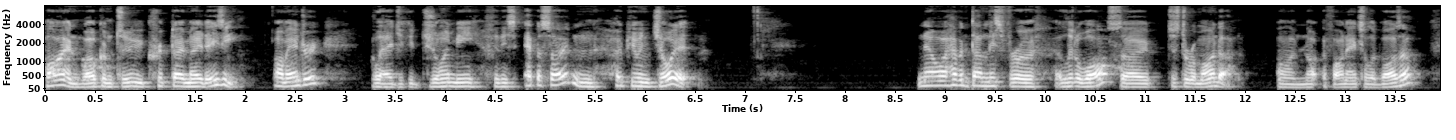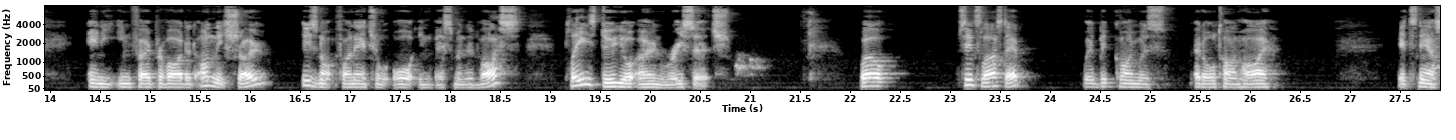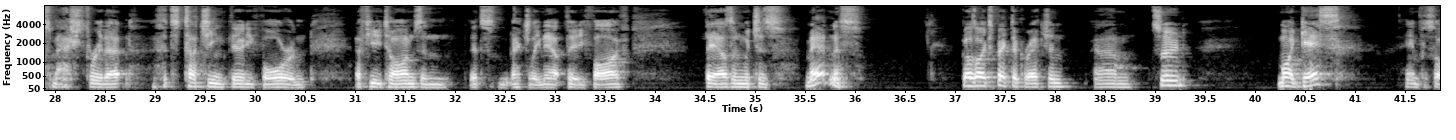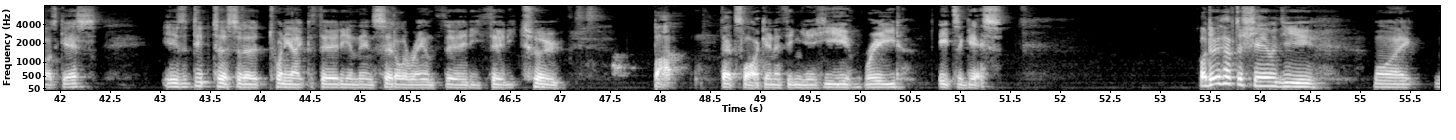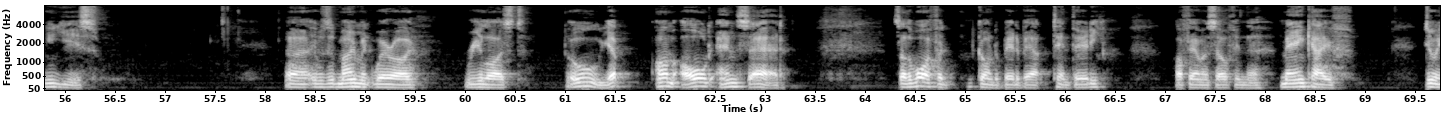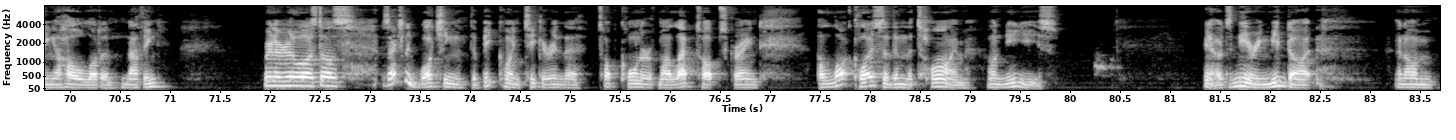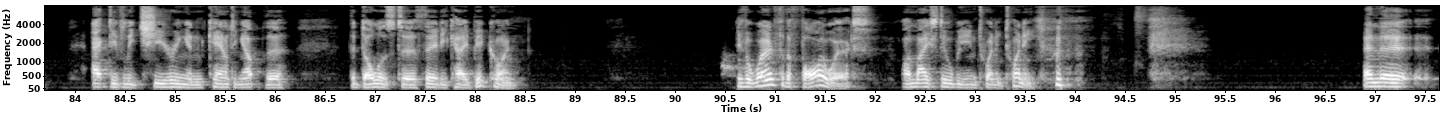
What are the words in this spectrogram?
Hi, and welcome to Crypto Made Easy. I'm Andrew. Glad you could join me for this episode and hope you enjoy it. Now, I haven't done this for a, a little while, so just a reminder I'm not a financial advisor. Any info provided on this show is not financial or investment advice. Please do your own research. Well, since last ep, where Bitcoin was at all time high, it's now smashed through that. It's touching 34 and a few times, and it's actually now at 35,000, which is madness. Guys, I expect a correction um, soon. My guess, emphasize guess, is a dip to sort of 28 to 30 and then settle around 30, 32. But that's like anything you hear, read, it's a guess. I do have to share with you my New Year's. Uh, it was a moment where I realised, oh, yep, I'm old and sad. So the wife had gone to bed about 10.30. I found myself in the man cave doing a whole lot of nothing. When I realised I was, I was actually watching the Bitcoin ticker in the top corner of my laptop screen a lot closer than the time on New Year's. You know, it's nearing midnight and I'm actively cheering and counting up the, the dollars to 30k Bitcoin. If it weren't for the fireworks, I may still be in 2020. and the,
